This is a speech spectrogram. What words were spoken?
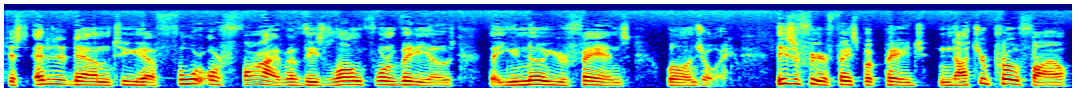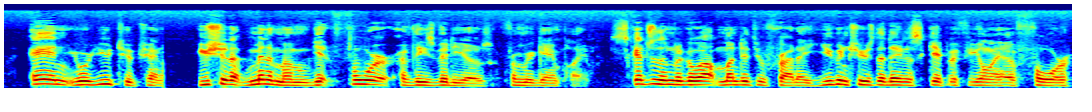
just edit it down until you have four or five of these long form videos that you know your fans will enjoy. These are for your Facebook page, not your profile, and your YouTube channel. You should at minimum get four of these videos from your gameplay. Schedule them to go out Monday through Friday. You can choose the day to skip if you only have four.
